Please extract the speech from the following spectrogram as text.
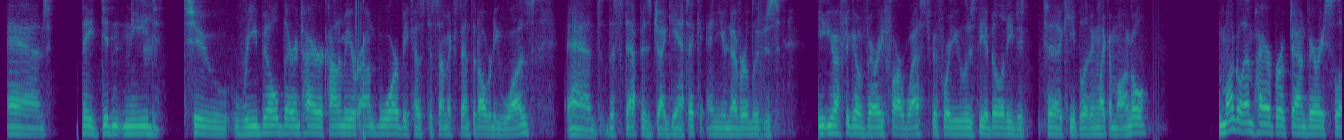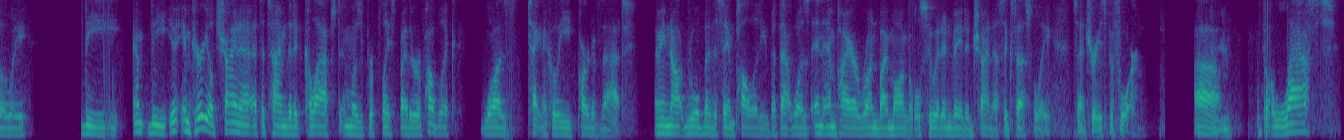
and they didn't need mm. To rebuild their entire economy around war because to some extent it already was and the step is gigantic and you never lose you have to go very far west before you lose the ability to, to keep living like a mongol the mongol empire broke down very slowly the the imperial China at the time that it collapsed and was replaced by the Republic was technically part of that. I mean, not ruled by the same polity, but that was an empire run by Mongols who had invaded China successfully centuries before. Um, mm-hmm. The last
